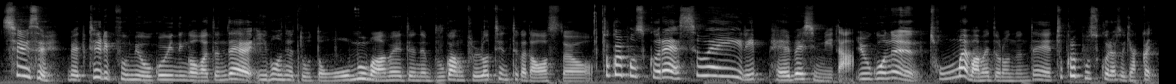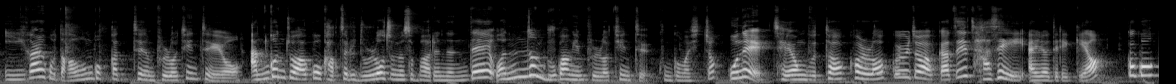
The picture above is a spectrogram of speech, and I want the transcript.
슬슬 매트리 붐이 오고 있는 것 같은데 이번에도 너무 마음에 드는 무광 블러 틴트가 나왔어요. 투쿨포스쿨의 스웨이 립 벨벳입니다. 이거는 정말 마음에 들었는데 투쿨포스쿨에서 약간 이 갈고 나온 것 같은 블러 틴트예요. 안 건조하고 각질을 눌러주면서 바르는데 완전 무광인 블러 틴트 궁금하시죠? 오늘 제형부터 컬러, 꿀조합까지 자세히 알려드릴게요. 고고!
